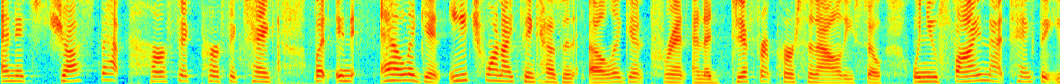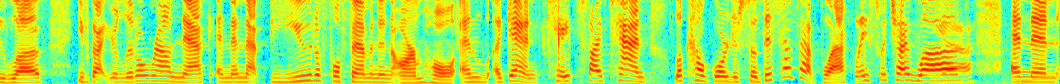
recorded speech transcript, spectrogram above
and it's just that perfect, perfect tank, but in elegant. Each one, I think, has an elegant print and a different personality. So when you find that tank that you love, you've got your little round neck and then that beautiful feminine armhole. And again, Kate's 5'10. Look how gorgeous. So this has that black lace, which I love. Yeah. And then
